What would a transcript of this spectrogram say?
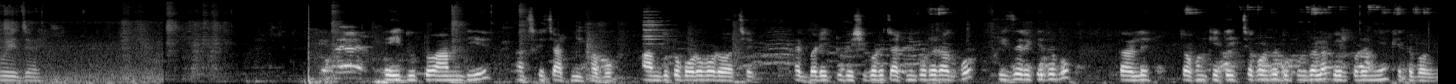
হয়ে যায়। এই দুটো আম দিয়ে আজকে চাটনি খাব। আম দুটো বড় বড় আছে। একবারে একটু বেশি করে চাটনি করে রাখব, ফ্রিজে রেখে দেবো। তাহলে যখন খেতে ইচ্ছে করবে, দুপুরবেলা বের করে নিয়ে খেতে পারব।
